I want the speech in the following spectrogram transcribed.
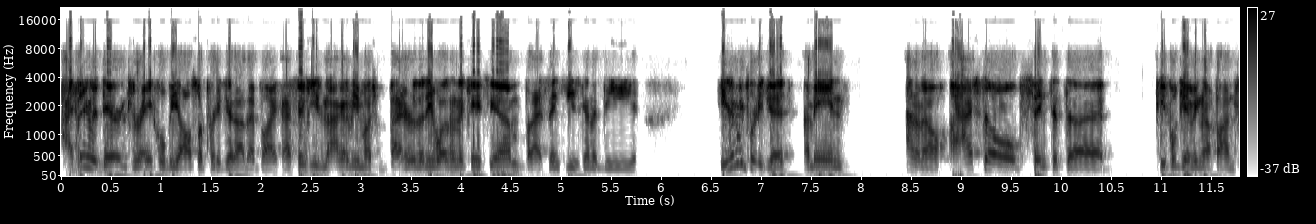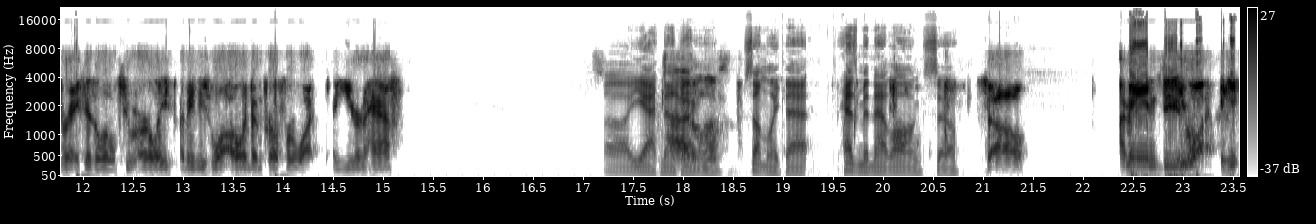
I think that Derek Drake will be also pretty good on that bike. I think he's not going to be much better than he was in the KTM, but I think he's going to be he's going to be pretty good. I mean, I don't know. I I still think that the people giving up on Drake is a little too early. I mean, he's only been pro for what a year and a half. Uh, yeah, not I that don't long. know. Something like that. Hasn't been that long, so. So, I mean, he what he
